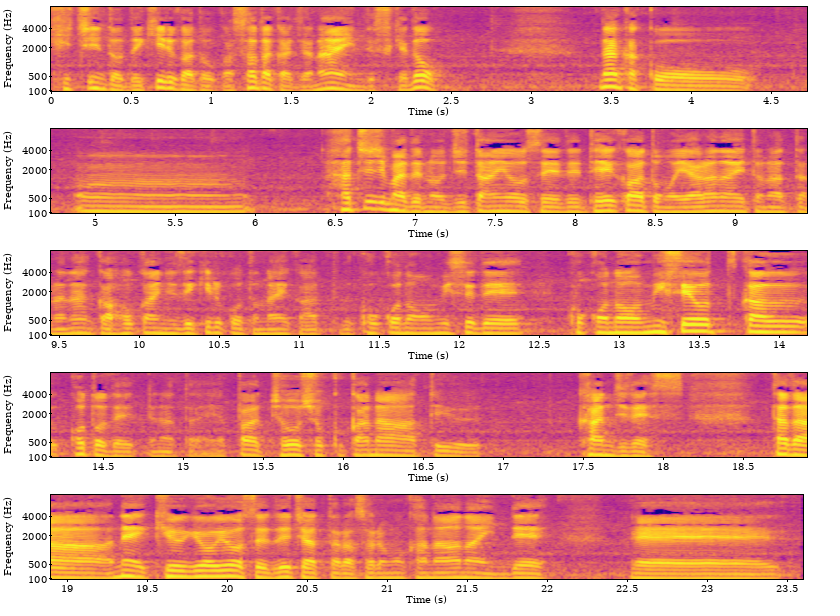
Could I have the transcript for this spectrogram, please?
きちんとできるかどうか定かじゃないんですけどなんかこううーん8時までの時短要請でテイクアウトもやらないとなったらなんか他にできることないかってここのお店でここのお店を使うことでってなったらやっぱ朝食かなっていう感じです。ただね休業要請出ちゃったらそれも叶わないんで、えー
